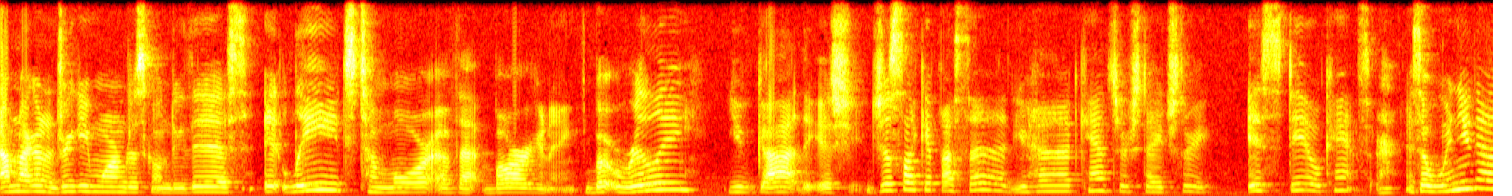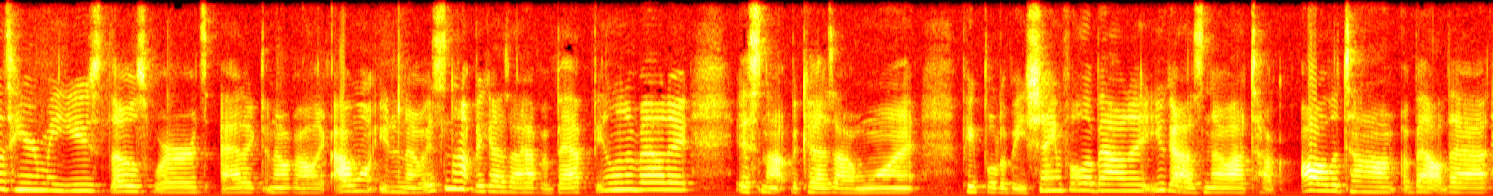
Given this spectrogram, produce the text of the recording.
I'm not going to drink anymore, I'm just going to do this. It leads to more of that bargaining. But really, you've got the issue. Just like if I said you had cancer stage three is still cancer. And so when you guys hear me use those words, addict and alcoholic, I want you to know it's not because I have a bad feeling about it. It's not because I want people to be shameful about it. You guys know I talk all the time about that.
